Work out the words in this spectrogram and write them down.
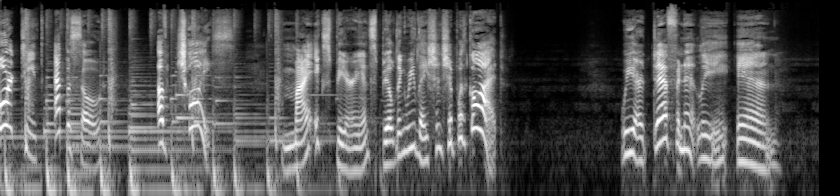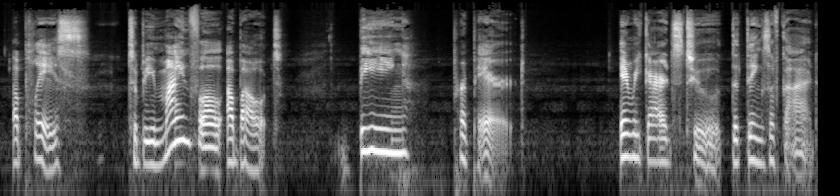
14th episode of Choice My Experience Building Relationship with God. We are definitely in a place to be mindful about being prepared in regards to the things of God,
